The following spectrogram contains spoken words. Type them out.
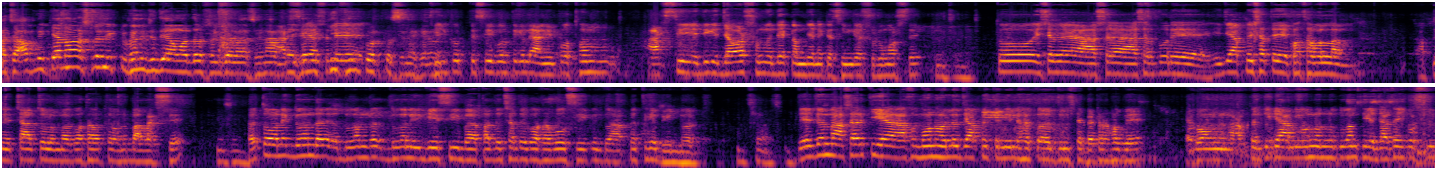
আচ্ছা আপনি কেন আসলেন একটুখানি যদি আমার দর্শক যারা আছেন আপনি এখানে কি ফিল করতেছেন এখানে? ফিল করতেছি বলতে গেলে আমি প্রথম আসছি এদিকে যাওয়ার সময় দেখলাম যে একটা সিঙ্গার শুরু মারছে তো হিসাবে আসা আসার পরে এই যে আপনার সাথে কথা বললাম আপনি চাল চলন বা কথাবার্তা অনেক ভালো লাগছে। হয়তো অনেক দোকানদার দোকানদার দোকানে গেছি বা তাদের সাথে কথা বলছি কিন্তু আপনার থেকে ভিন্ন। আর। আচ্ছা আচ্ছা। যে জন্য আসার কি মনে হলো যে আপনাকে নিলে হয়তো জিনিসটা বেটার হবে। এবং আপনার দিকে আমি অন্য অন্য দোকান থেকে যাচাই করছি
